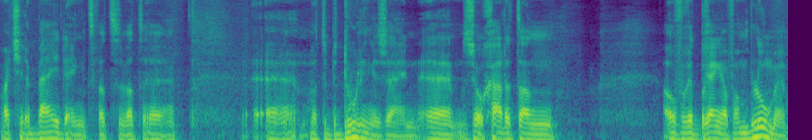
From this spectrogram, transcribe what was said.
wat je erbij denkt, wat, wat, eh, eh, wat de bedoelingen zijn. Eh, zo gaat het dan over het brengen van bloemen.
